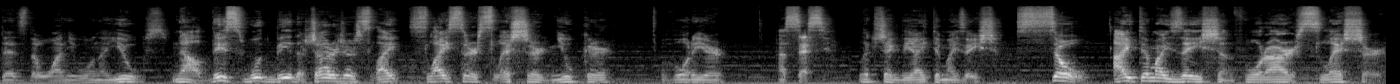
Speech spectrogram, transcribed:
that's the one you wanna use. Now, this would be the Charger, Sli Slicer, Slasher, Nuker, Warrior, Assassin. Let's check the itemization. So, itemization for our Slasher,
